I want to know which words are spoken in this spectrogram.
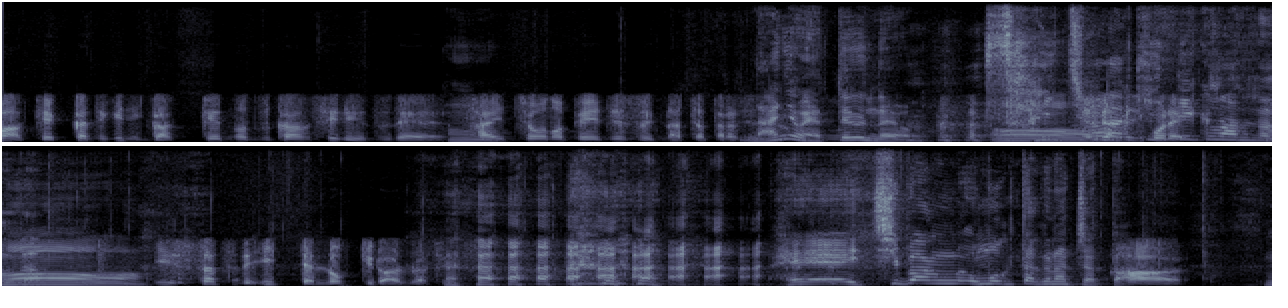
まあ、結果的に学研の図鑑シリーズでうん。最長のページ数になっちゃったらしいです何をやってるんだよ。最長うんが筋肉マンなんだ。うん。一冊で1.6キロあるらしい。へえ一番重たくなっちゃった。はい。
